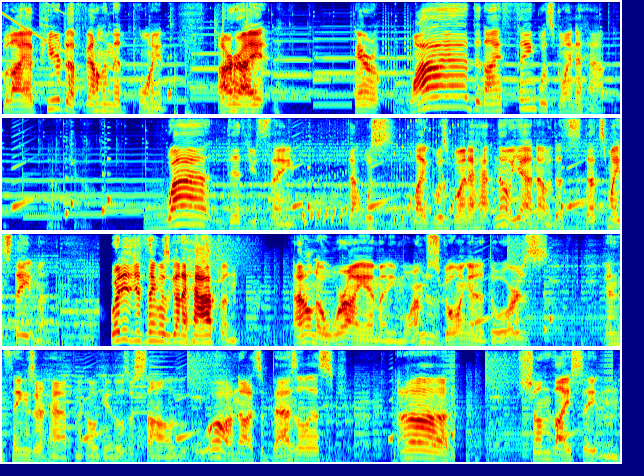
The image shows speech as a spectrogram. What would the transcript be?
but I appear to have found a midpoint. All right, Arrow. why did I think was going to happen? Okay. What did you think that was like was going to happen? No, yeah, no. That's that's my statement. What did you think was gonna happen? I don't know where I am anymore. I'm just going into doors and things are happening. Okay, those are solid. Oh no, it's a basilisk. Ugh. Shun thy Satan.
